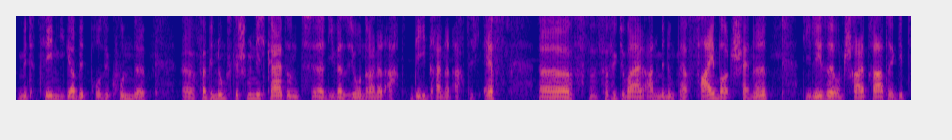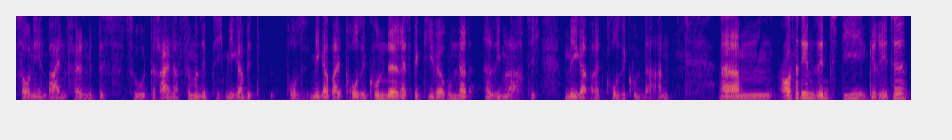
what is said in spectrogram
mit 10 Gigabit pro Sekunde äh, Verbindungsgeschwindigkeit und äh, die Version 308, D380F äh, verfügt über eine Anbindung per Fiber Channel. Die Lese- und Schreibrate gibt Sony in beiden Fällen mit bis zu 375 Megabit pro, Megabyte pro Sekunde respektive 187 Megabyte pro Sekunde an. Ähm, außerdem sind die Geräte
